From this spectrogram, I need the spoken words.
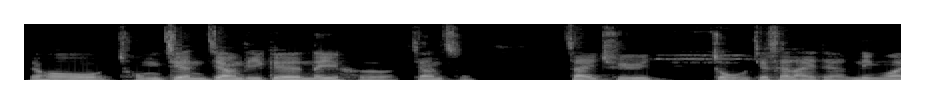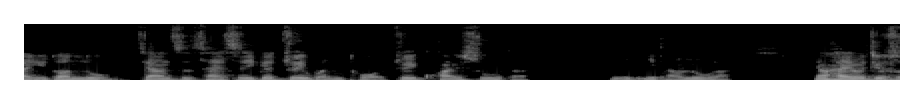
然后重建这样的一个内核，这样子。再去走接下来的另外一段路，这样子才是一个最稳妥、最快速的一一条路了。然后还有就是，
